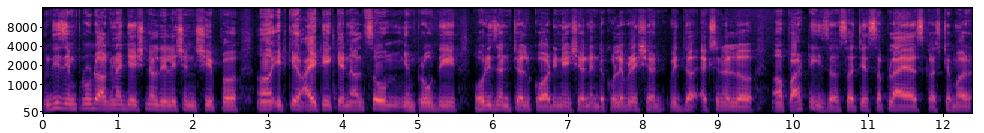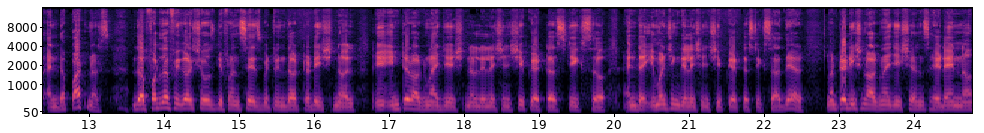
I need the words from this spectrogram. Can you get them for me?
This improved organizational relationship, uh, uh, it can, IT can also improve the horizontal coordination and the collaboration with the external uh, uh parties uh, such as suppliers, customers and the partners. The further figure shows differences between the traditional inter-organizational relationship characteristics and the emerging relationship characteristics are there. Uh, traditional organizations had an uh,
